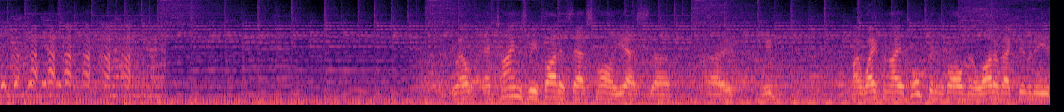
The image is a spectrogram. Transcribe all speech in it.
well, at times we thought it's that small, yes. Uh, uh, we, my wife and I have both been involved in a lot of activities,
